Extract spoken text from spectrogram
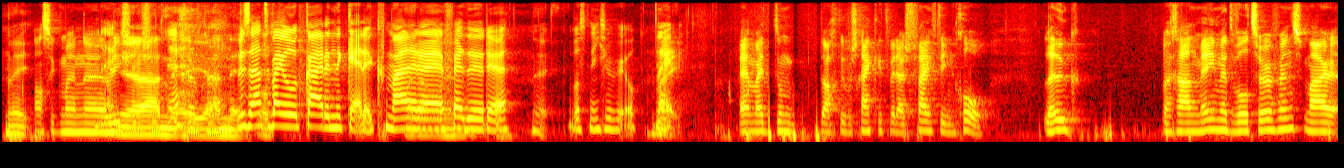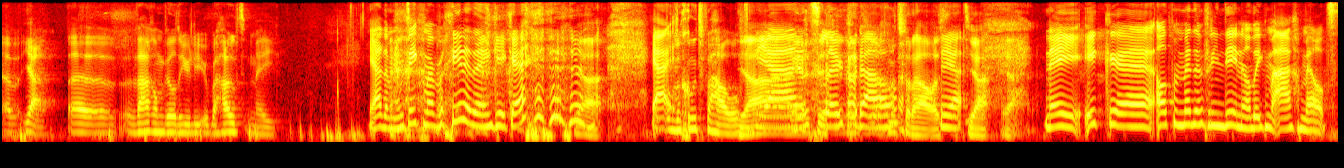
Nee. Als ik mijn eh, Nee. research Ja, nee, heb, ja, nee. We zaten bij elkaar in de kerk, maar, Maar dan, verder eh, nee. was het niet zoveel. Nee. Nee. En maar toen dacht ik waarschijnlijk in 2015, goh, leuk. We gaan mee met World Servants. Maar eh, ja, eh, waarom wilden jullie überhaupt mee? Ja, dan moet ik maar beginnen, denk ik, hè? Ja, Ja, een goed verhaal. Of ja, Ja, het is een leuk verhaal. Een goed verhaal is Ja. het. Ja, ja. Nee, ik eh, had me met een vriendin had ik me aangemeld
